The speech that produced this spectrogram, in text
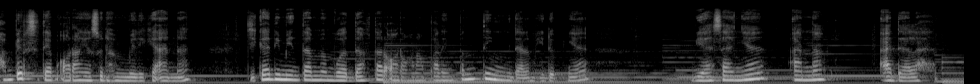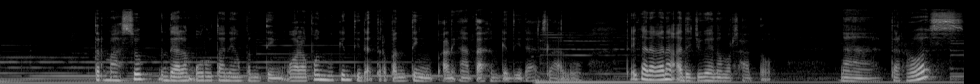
hampir setiap orang yang sudah memiliki anak, jika diminta membuat daftar orang-orang paling penting dalam hidupnya, biasanya anak adalah termasuk dalam urutan yang penting, walaupun mungkin tidak terpenting paling atas mungkin tidak selalu. Tapi kadang-kadang ada juga yang nomor satu. Nah, terus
